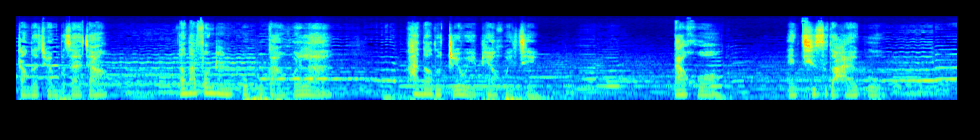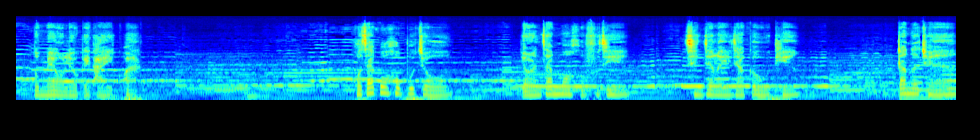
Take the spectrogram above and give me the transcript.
张德全不在家。当他风尘仆仆赶回来，看到的只有一片灰烬。大火连妻子的骸骨都没有留给他一块。火灾过后不久，有人在漠河附近新建了一家歌舞厅。张德全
